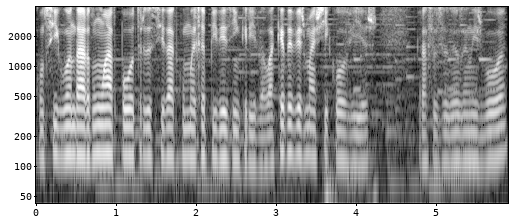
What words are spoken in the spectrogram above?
Consigo andar de um lado para o outro da cidade com uma rapidez incrível. Há cada vez mais ciclovias, graças a Deus, em Lisboa,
